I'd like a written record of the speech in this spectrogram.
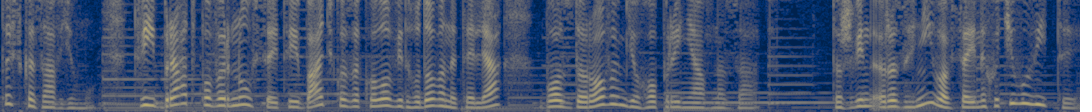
Той сказав йому Твій брат повернувся, і твій батько заколов відгодоване теля, бо здоровим його прийняв назад. Тож він розгнівався і не хотів увійти,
